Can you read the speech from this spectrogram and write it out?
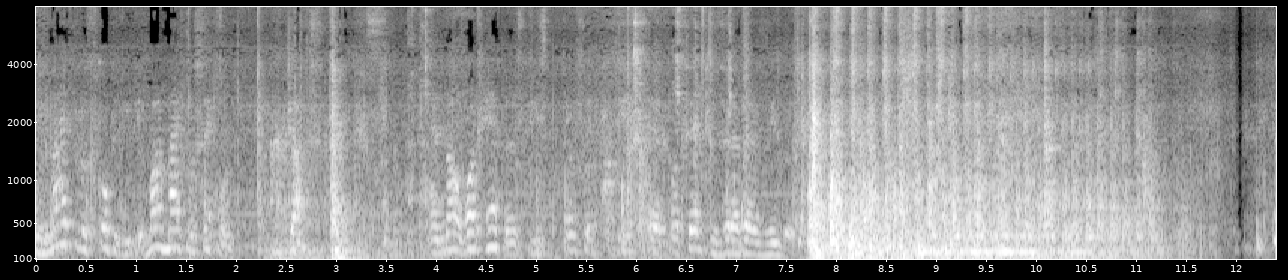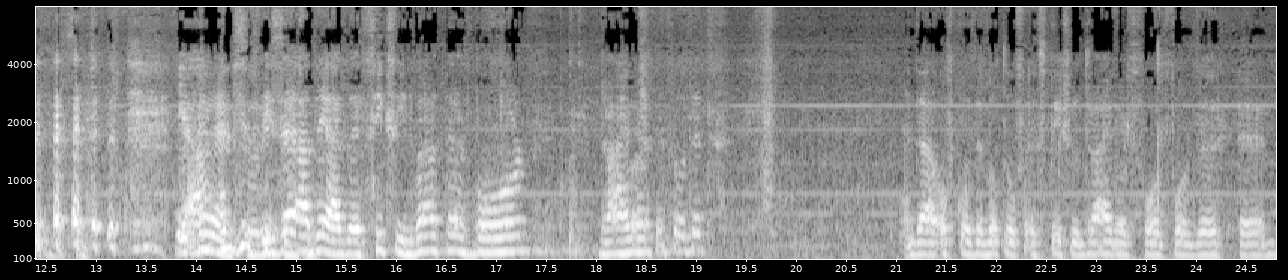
In microscopic, one microsecond jumps. And now what happens? This process, this uh, process is reversible. yeah, Okay, and so you see this there, is- there are the six inverters, board, drivers, and so that. And there are, of course, a lot of uh, special drivers for, for the um,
